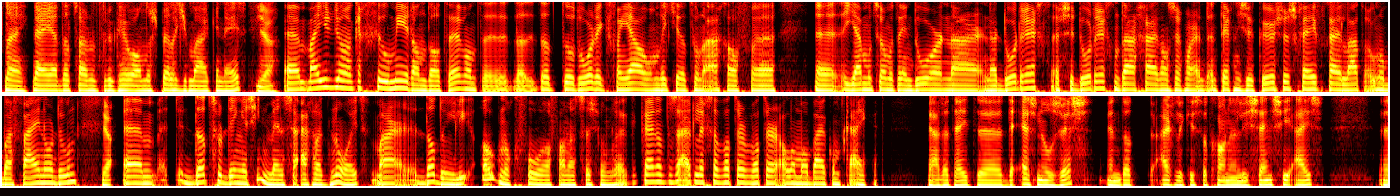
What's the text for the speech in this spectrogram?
Nee, nee ja, dat zou natuurlijk een heel ander spelletje maken ineens. Ja. Uh, maar jullie doen ook echt veel meer dan dat. Hè? Want uh, dat, dat, dat, hoorde ik van jou, omdat je dat toen aangaf. Uh, jij moet zo meteen door naar, naar Dordrecht, FC Dordrecht. Want daar ga je dan zeg maar een technische cursus geven. Dat ga je later ook nog bij Feyenoord doen. Ja. Um, dat soort dingen zien mensen eigenlijk nooit. Maar dat doen jullie ook nog vooraf van het seizoen. Kan je dat eens uitleggen wat er, wat er allemaal bij komt kijken? Ja, dat heet de S06. En dat, eigenlijk is dat gewoon een licentie-eis. Uh,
